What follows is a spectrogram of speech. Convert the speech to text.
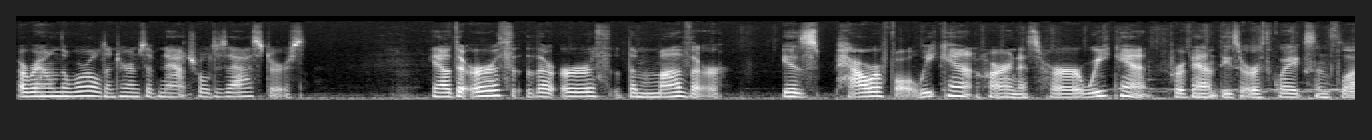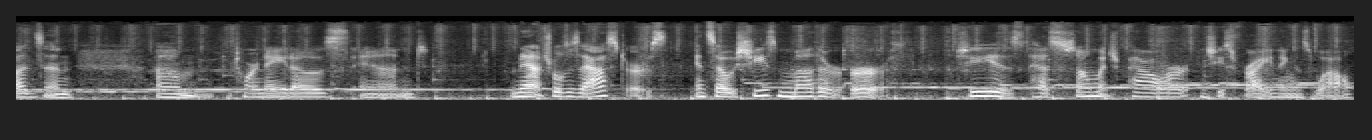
around the world in terms of natural disasters. You know, the earth, the earth, the mother is powerful. We can't harness her. We can't prevent these earthquakes and floods and um, tornadoes and natural disasters. And so she's Mother Earth. She is has so much power, and she's frightening as well.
